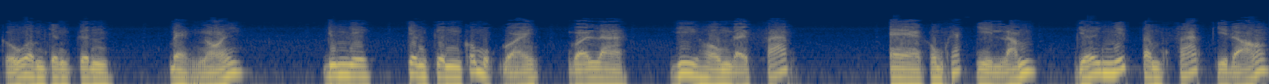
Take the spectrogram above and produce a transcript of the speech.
Cửu Âm Chân Kinh, bèn nói. Dung Nhi, chân kinh có một đoạn gọi là Di hồn đại pháp. E không khác gì lắm với nhiếp tâm pháp gì đó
